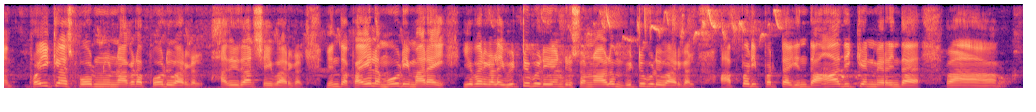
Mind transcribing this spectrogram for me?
என் பொய் போடணுன்னா கூட போடுவார்கள். அதுதான் செய்வார்கள். இந்த பயில மூடி மறை இவர்களை விட்டுவிடு என்று சொன்னாலும் விட்டுவிடுவார்கள். அப்படிப்பட்ட இந்த ஆதிக்கம் நிறைந்த 啊。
